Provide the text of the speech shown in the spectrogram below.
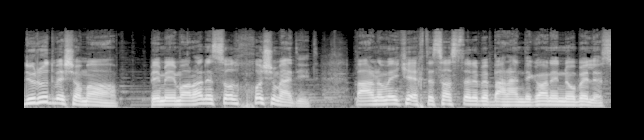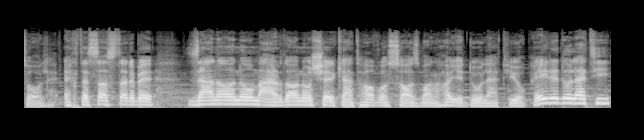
درود به شما. به معماران صلح خوش اومدید. برنامه‌ای که اختصاص داره به برندگان نوبل صلح اختصاص داره به زنان و مردان و شرکت‌ها و سازمان‌های دولتی و غیر دولتی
